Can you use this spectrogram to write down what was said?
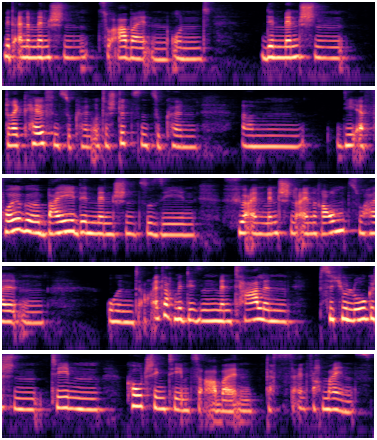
mit einem Menschen zu arbeiten und dem Menschen direkt helfen zu können, unterstützen zu können, ähm, die Erfolge bei dem Menschen zu sehen, für einen Menschen einen Raum zu halten und auch einfach mit diesen mentalen, psychologischen Themen, Coaching-Themen zu arbeiten. Das ist einfach meins.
